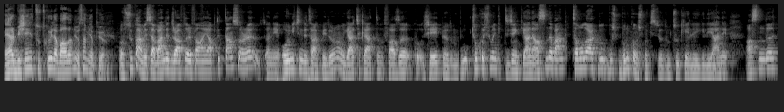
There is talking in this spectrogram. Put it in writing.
Eğer bir şeye tutkuyla bağlanıyorsam yapıyorum. O süper. Mesela ben de draftları falan yaptıktan sonra hani oyun içinde takip ediyorum ama gerçek hayatta fazla şey etmiyordum. Bu çok hoşuma gitti Cenk. Yani aslında ben tam olarak bu, bu- bunu konuşmak istiyordum 2K ile ilgili. Yani aslında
